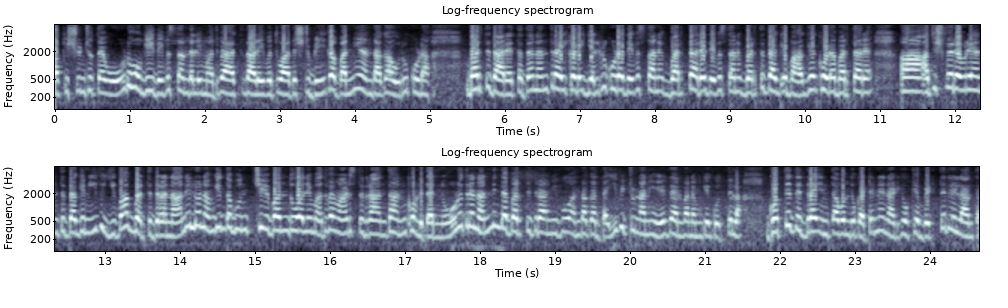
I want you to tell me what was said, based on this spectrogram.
ಆ ಕಿಶನ್ ಜೊತೆ ಓಡ್ ಹೋಗಿ ದೇವಸ್ಥಾನದಲ್ಲಿ ಮದುವೆ ಆಗ್ತಿದ್ದಾಳೆ. ಇವತ್ತು ಆದಷ್ಟು ಬೇಗ ಬನ್ನಿ ಅಂದಾಗ ಅವರು ಕೂಡ ಬರ್ತಿದ್ದಾರೆ. ತದನಂತರ ಈ ಕಡೆ ಎಲ್ಲರೂ ಕೂಡ ದೇವಸ್ಥಾನಕ್ಕೆ ಬರ್ತಾರೆ. ದೇವಸ್ಥಾನಕ್ಕೆ ಬರ್ತಿದ್ದಾಗೆ ಭಾಗ್ಯ ಕೂಡ ಬರ್ತಾರೆ. ಅತೀಶ್ವರ್ ಅವರೇ ಅಂತಿದ್ದಾಗೆ ನೀವು ಇವಾಗ ಬರ್ತಿದ್ರ ನಾನೆಲ್ಲೋ ನಮಗಿಂತ ಮುಂಚೆ ಬಂದು ಅಲ್ಲಿ ಮದುವೆ ಮಾಡಿಸ್ತಿದ್ರ ಅಂತ ಅನ್ಕೊಂಡಿದ್ದಾರೆ ನೋಡಿದ್ರೆ ನನ್ನಿಂದ ಬರ್ತಿದ್ರಾ ನೀವು ಅಂದಾಗ ದಯವಿಟ್ಟು ನಾನು ಹೇಳಿದೆ ಅಲ್ವಾ ನಮಗೆ ಗೊತ್ತಿಲ್ಲ. ಗೊತ್ತಿದ್ದಿದ್ರೆ ಇಂಥ ಒಂದು ಘಟನೆ ನಡೆಯೋಕೆ ಬಿಡ್ತಿರ್ಲಿಲ್ಲ ಅಂತ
